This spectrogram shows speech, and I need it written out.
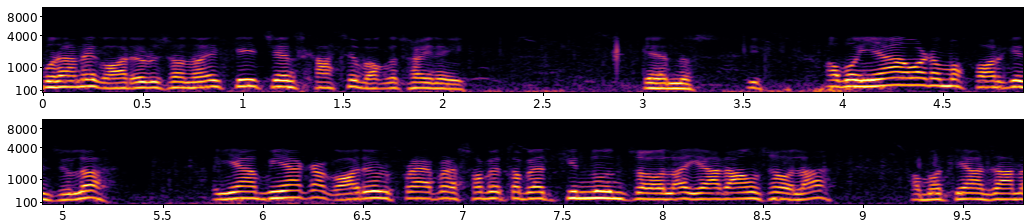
पुरानै घरहरू छन् है। केही चेन्ज खासै भएको छैन है हेर्नुहोस्। अब यहाँबाट म फर्किन्छु ल। यहाँ यहाँका घरहरू प्रायः प्रायः सबै तपाईँहरू किन्नुहुन्छ होला याद आउँछ होला। अब त्यहाँ जान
